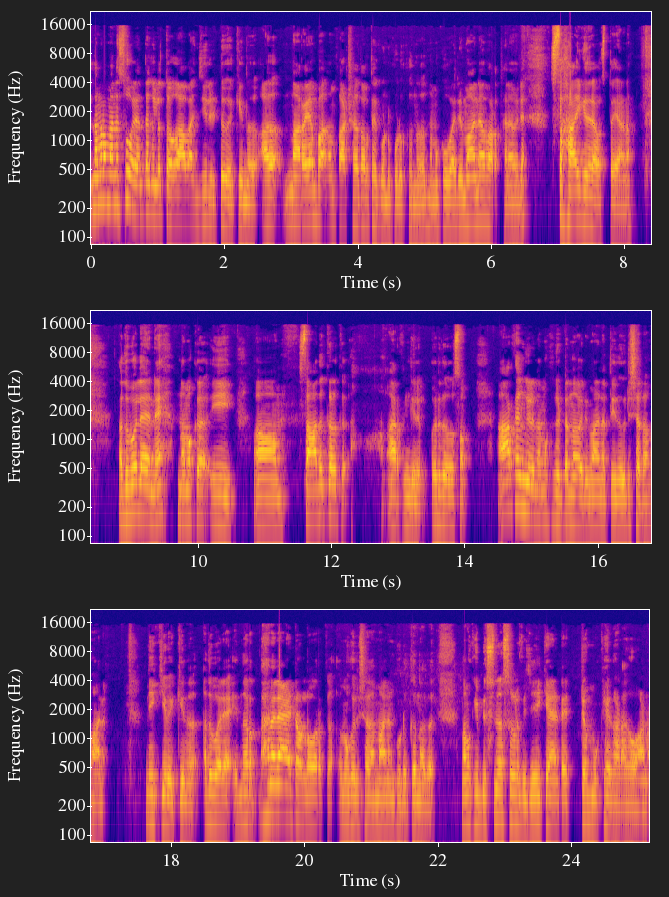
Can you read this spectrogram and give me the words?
നമ്മുടെ മനസ്സ് പോലെ എന്തെങ്കിലും തുക വഞ്ചിയിൽ ഇട്ട് വെക്കുന്നത് അത് നിറയുമ്പോൾ നമുക്ക് ആ ക്ഷേത്രത്തെ കൊണ്ട് കൊടുക്കുന്നത് നമുക്ക് വരുമാന വർധനവിന് സഹായിക്കുന്ന ഒരു അവസ്ഥയാണ് അതുപോലെ തന്നെ നമുക്ക് ഈ സാധുക്കൾക്ക് ആർക്കെങ്കിലും ഒരു ദിവസം ആർക്കെങ്കിലും നമുക്ക് കിട്ടുന്ന വരുമാനത്തിൽ നിന്ന് ഒരു ശതമാനം നീക്കി വെക്കുന്നത് അതുപോലെ നിർധനരായിട്ടുള്ളവർക്ക് നമുക്കൊരു ശതമാനം കൊടുക്കുന്നത് നമുക്ക് ഈ ബിസിനസ്സുകൾ വിജയിക്കാനായിട്ട് ഏറ്റവും മുഖ്യ ഘടകമാണ്.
